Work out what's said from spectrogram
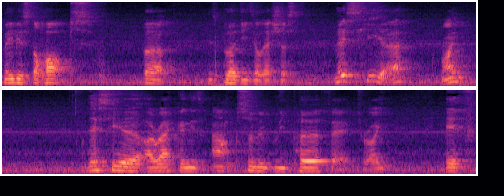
maybe it's the hops, but it's bloody delicious. This here, right? This here, I reckon, is absolutely perfect, right? If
